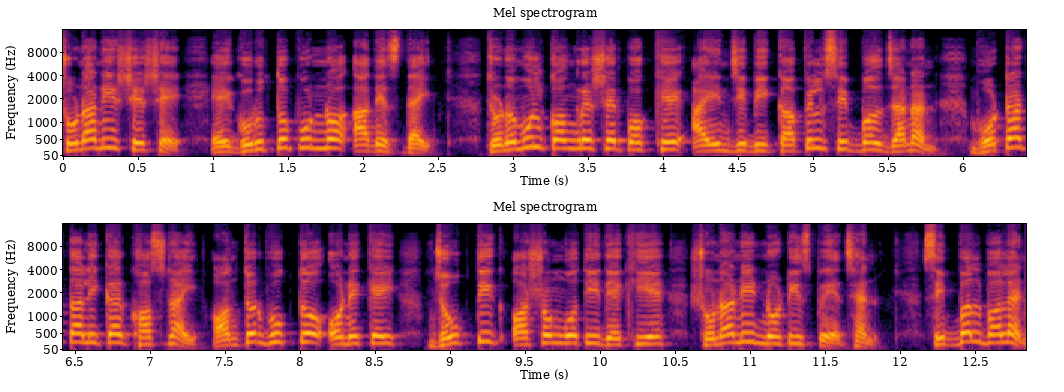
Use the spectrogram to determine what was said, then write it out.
শুনানি শেষে এই গুরুত্বপূর্ণ আদেশ দেয়। তৃণমূল কংগ্রেসের পক্ষে আইনজীবী কপিল সিব্বল জানান, ভোটার তালিকার খসড়ায় অন্তর্ভুক্ত অনেকেই যৌক্তিক অসঙ্গতি দেখিয়ে শুনানির নোটিশ পেয়েছেন। সিব্বল বলেন,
